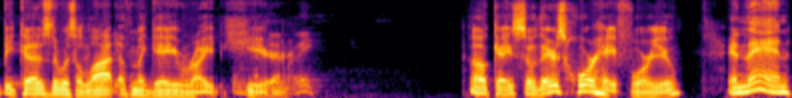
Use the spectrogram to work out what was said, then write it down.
because there was a lot of maguey right here. Okay, so there's Jorge for you. And then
